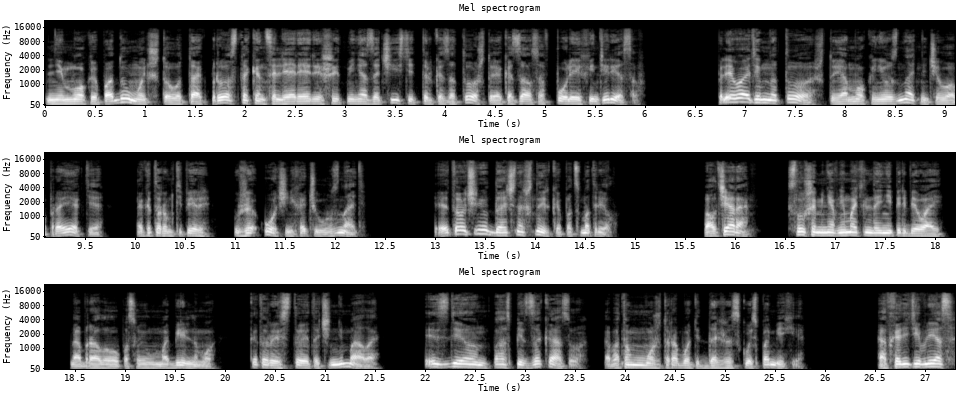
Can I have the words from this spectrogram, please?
Не мог и подумать, что вот так просто канцелярия решит меня зачистить только за то, что я оказался в поле их интересов. Плевать им на то, что я мог и не узнать ничего о проекте, о котором теперь уже очень хочу узнать. Это очень удачно Шнырька подсмотрел. «Волчара, слушай меня внимательно и не перебивай», — набрал его по своему мобильному, который стоит очень немало, и сделан по спецзаказу, а потом может работать даже сквозь помехи. Отходите в лес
